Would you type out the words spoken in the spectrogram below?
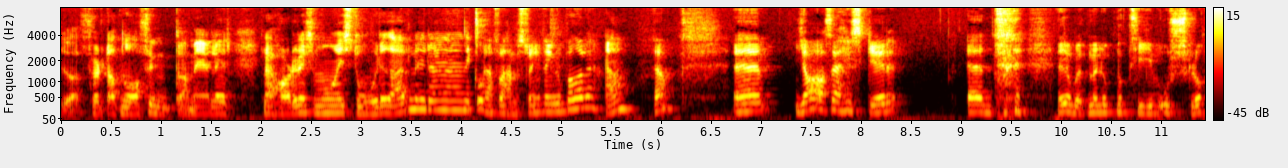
Du har følt at noe har funka med, eller, eller har du liksom noen historie der, eller, eh, Nico? For hamstring tenker du på det, eller? Ja. Ja, eh, ja altså jeg husker eh, Jeg jobbet med Lokomotiv Oslo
